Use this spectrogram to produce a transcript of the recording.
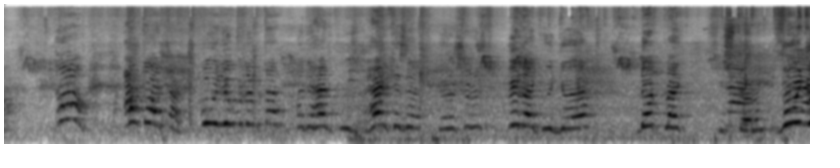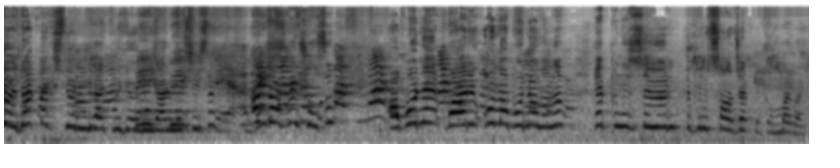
Tamam. Arkadaşlar bu video burada biter. Her, herkese görüşürüz. Bir dahaki videoya 4 like istiyorum. Bu videoyu 4 like istiyorum bir dahaki videonun gelmesi için. Hatta 5 olsun. Abone bari 10 abone olalım. Hepinizi seviyorum. Hepinizi sağlıcakla kalın. Bay bay.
